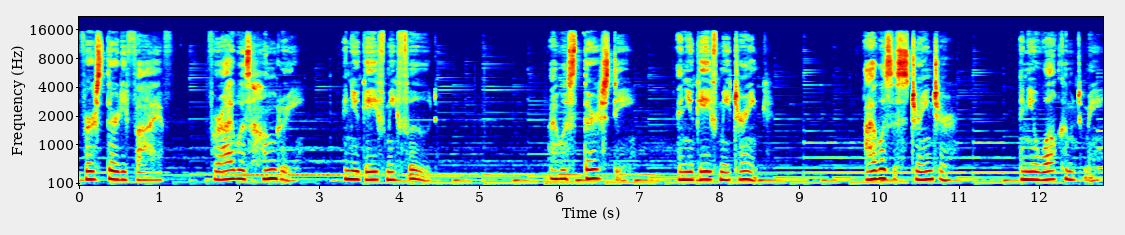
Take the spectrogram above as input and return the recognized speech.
Verse 35 For I was hungry, and you gave me food. I was thirsty, and you gave me drink. I was a stranger, and you welcomed me.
